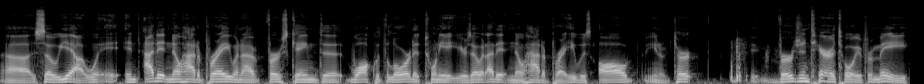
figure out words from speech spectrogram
Uh, so yeah, and I didn't know how to pray when I first came to walk with the Lord at 28 years old. I didn't know how to pray. It was all you know, ter- virgin territory for me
